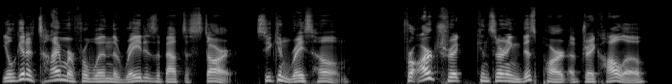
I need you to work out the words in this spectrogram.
you'll get a timer for when the raid is about to start, so you can race home. For our trick concerning this part of Drake Hollow,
